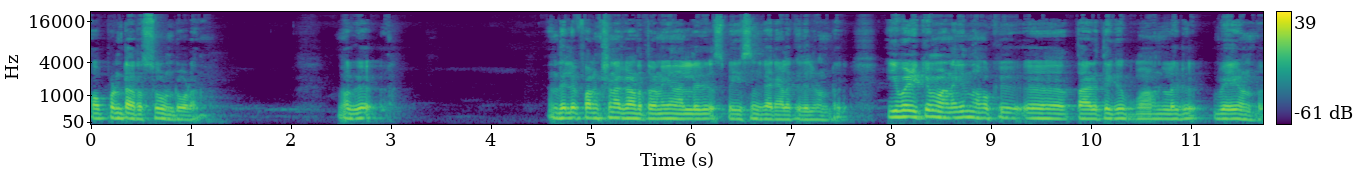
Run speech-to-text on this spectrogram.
ഓപ്പൺ ടെറസും ഉണ്ട് ഇവിടെ. നമുക്ക് എന്തെങ്കിലും ഫങ്ഷനൊക്കെ നടത്തുകയാണെങ്കിൽ നല്ലൊരു സ്പേസും കാര്യങ്ങളൊക്കെ ഇതിലുണ്ട്. ഈ വഴിക്കും വേണമെങ്കിൽ നമുക്ക് താഴത്തേക്ക് പോകാനുള്ളൊരു വേ ഉണ്ട്.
